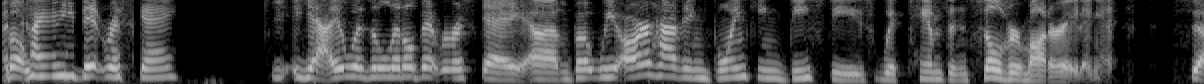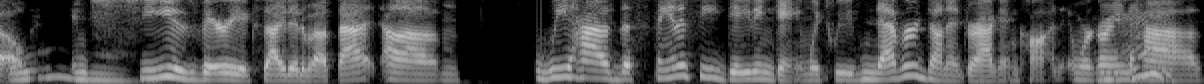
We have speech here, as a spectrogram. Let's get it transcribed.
a but- tiny bit risque. Yeah, it was a little bit risque, um, but we are having Boinking Beasties with Tamsin Silver moderating it. So, and she is very excited about that. Um, we have the fantasy dating game, which we've never done at Dragon Con, and we're going to have.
